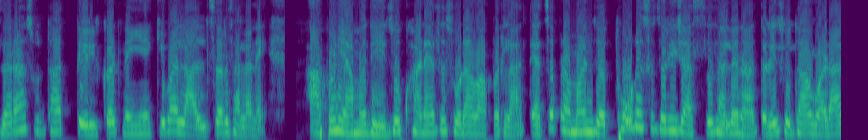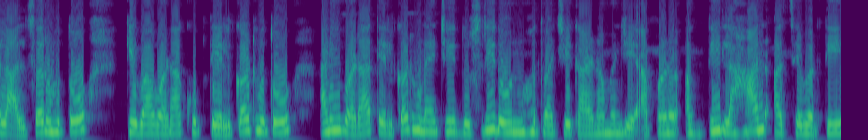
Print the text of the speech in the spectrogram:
जरा सुद्धा तेलकट नाहीये किंवा लालसर झाला नाही. आपण यामध्ये जो खाण्याचा सोडा वापरला त्याचं प्रमाण जर थोडंसं जरी जास्त झालं ना तरी सुद्धा वडा लालसर होतो किंवा वडा खूप तेलकट होतो आणि वडा तेलकट होण्याची दुसरी दोन महत्वाची कारणं म्हणजे आपण अगदी लहान आचेवरती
